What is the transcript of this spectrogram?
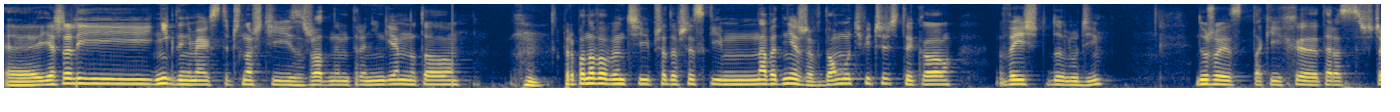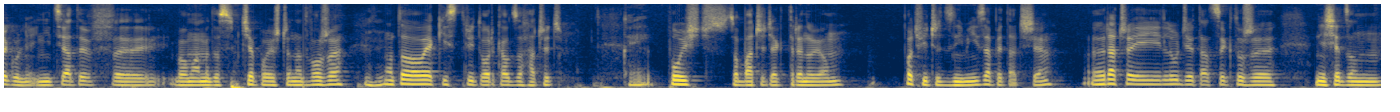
E, jeżeli nigdy nie miałeś styczności z żadnym treningiem, no to hmm, proponowałbym ci przede wszystkim nawet nie, że w domu ćwiczyć, tylko wyjść do ludzi. Dużo jest takich e, teraz szczególnie inicjatyw, e, bo mamy dosyć ciepło jeszcze na dworze, Mhm. no to jakiś street workout zahaczyć, Okej. pójść, zobaczyć jak trenują, poćwiczyć z nimi, zapytać się. Raczej ludzie tacy, którzy nie siedzą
